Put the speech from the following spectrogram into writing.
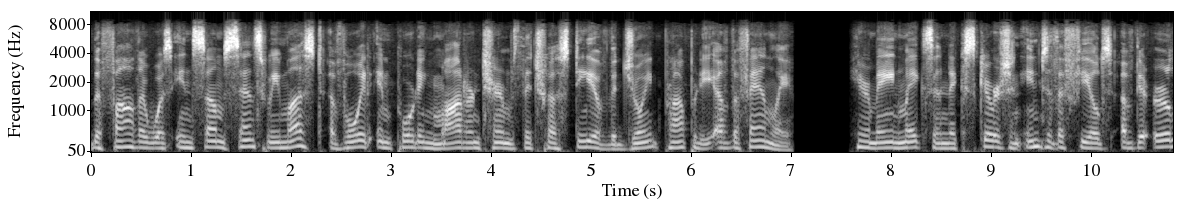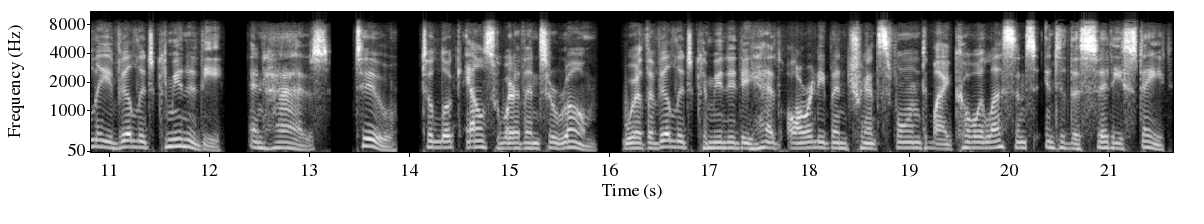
The father was in some sense we must avoid importing modern terms the trustee of the joint property of the family. Here Maine makes an excursion into the fields of the early village community, and has, too, to look elsewhere than to Rome where the village community had already been transformed by coalescence into the city-state.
